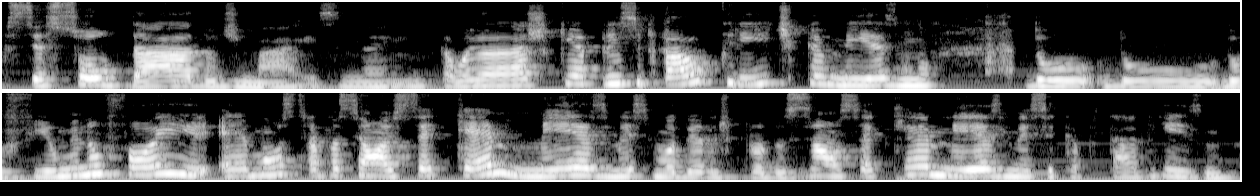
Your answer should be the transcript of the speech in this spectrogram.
ser soldado demais, né? Então eu acho que a principal crítica mesmo do, do, do filme não foi é, mostrar assim, ó, você quer mesmo esse modelo de produção, você quer mesmo esse capitalismo?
